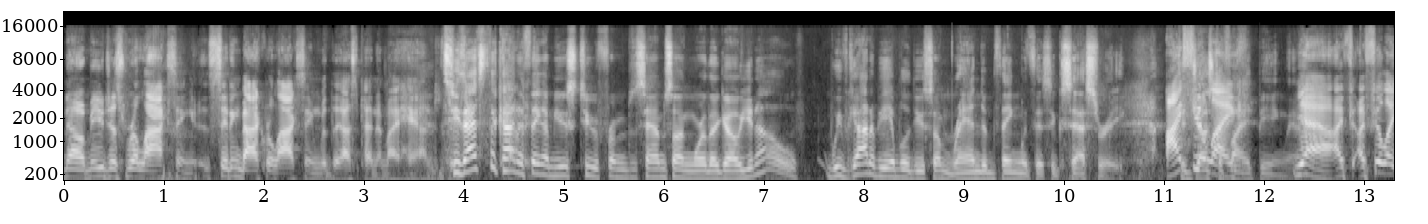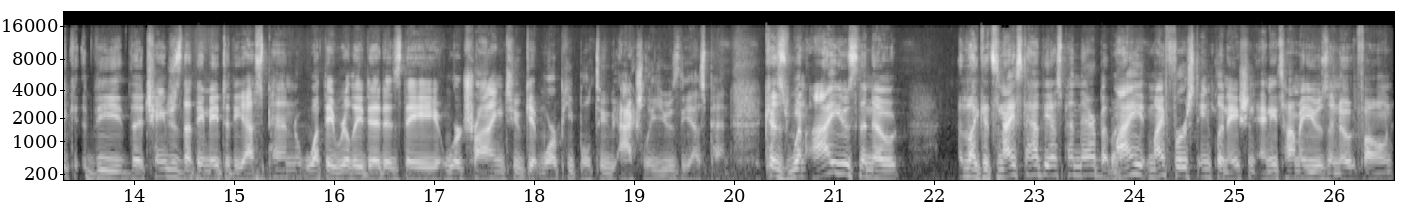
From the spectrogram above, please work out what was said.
No, me just relaxing, sitting back, relaxing with the S Pen in my hand. See, that's the kind of thing I'm used to from Samsung where they go, you know, we've got to be able to do some random thing with this accessory I to feel justify like, it being there. Yeah, I, f- I feel like the the changes that they made to the S Pen, what they really did is they were trying to get more people to actually use the S Pen. Because when I use the Note, like it's nice to have the S Pen there, but my my first inclination anytime I use a Note phone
